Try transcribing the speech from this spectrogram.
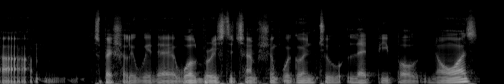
um, especially with the World Barista Championship, we're going to let people know us.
